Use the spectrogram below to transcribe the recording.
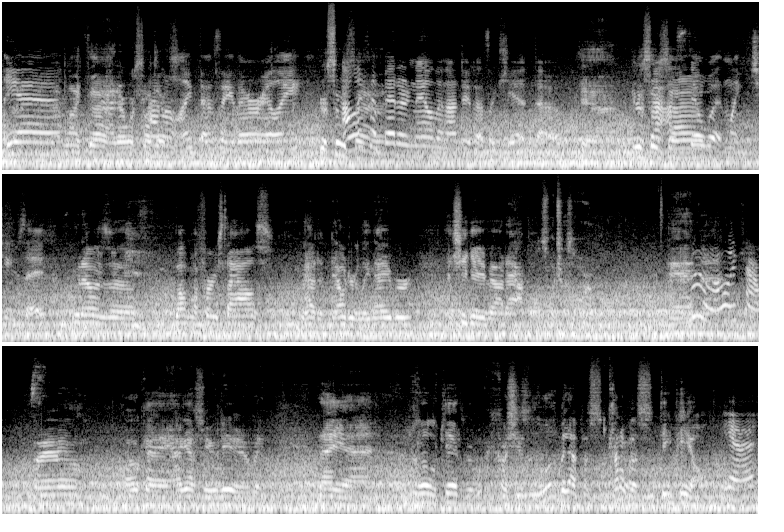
I Yeah, like that. I always I don't like those either, really. You're so I like sad. them better now than I did as a kid, though. Yeah, was so But I sad. still wouldn't like choose it. When I was uh, bought my first house, we had an elderly neighbor, and she gave out apples, which was horrible. And No, I uh, like apples. well, okay, I guess you do, but they uh, little kids, because she's a little bit up a kind of a steep hill. Yeah.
